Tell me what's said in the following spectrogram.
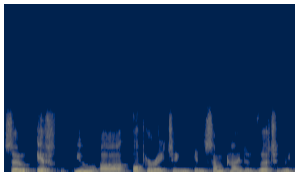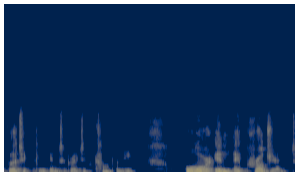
So if you are operating in some kind of vertically, vertically integrated company, or in a project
